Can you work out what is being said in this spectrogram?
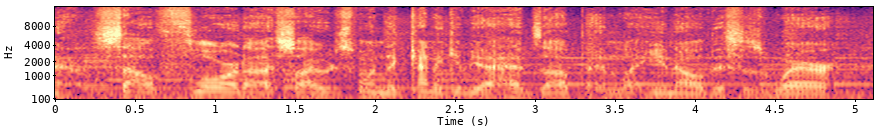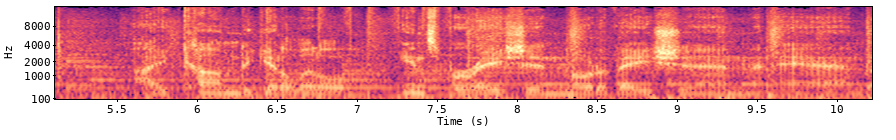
In South Florida, so I just wanted to kind of give you a heads up and let you know this is where I come to get a little inspiration, motivation, and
